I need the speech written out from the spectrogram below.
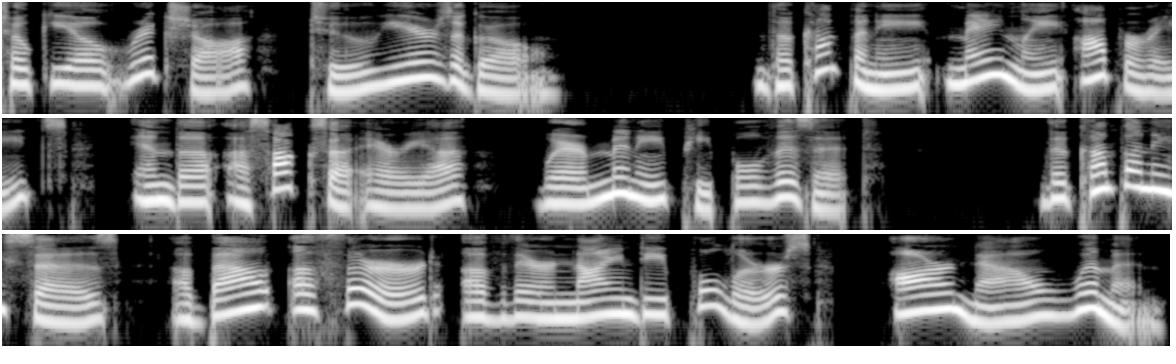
Tokyo Rickshaw two years ago. The company mainly operates in the Asakusa area where many people visit. The company says about a third of their 90 pullers are now women.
